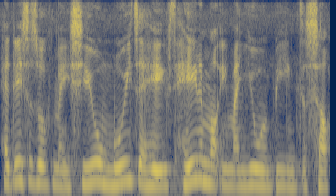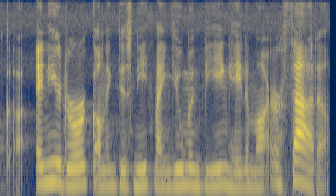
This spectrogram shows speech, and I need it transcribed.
Het is alsof mijn ziel moeite heeft helemaal in mijn human being te zakken. En hierdoor kan ik dus niet mijn human being helemaal ervaren.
